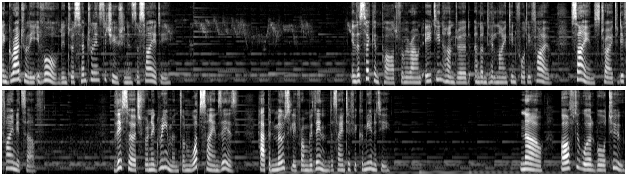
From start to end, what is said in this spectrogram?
and gradually evolved into a central institution in society. In the second part, from around 1800 and until 1945, science tried to define itself. This search for an agreement on what science is happened mostly from within the scientific community. Now, after World War II,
